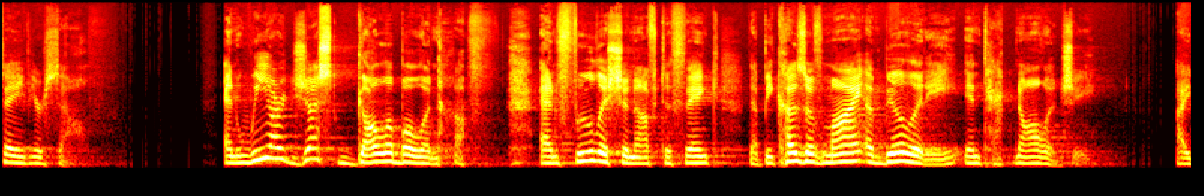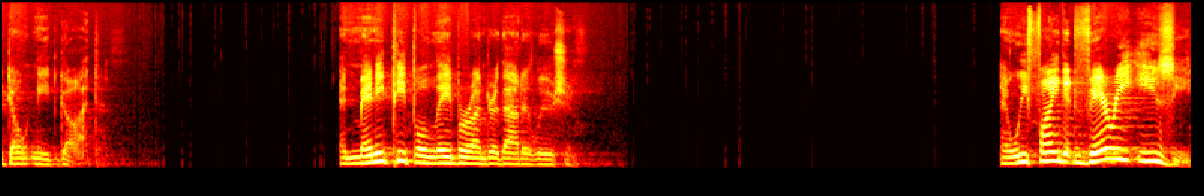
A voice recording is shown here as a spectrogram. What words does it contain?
save yourself. And we are just gullible enough and foolish enough to think that because of my ability in technology, I don't need God. And many people labor under that illusion. And we find it very easy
